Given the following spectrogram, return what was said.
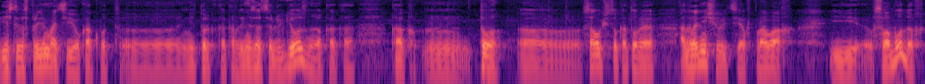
если воспринимать ее как вот э, не только как организацию религиозную, а как, а, как м, то э, сообщество, которое ограничивает себя в правах и в свободах,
